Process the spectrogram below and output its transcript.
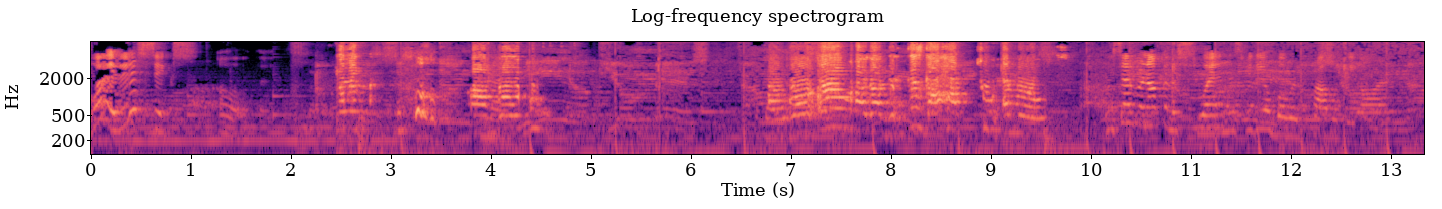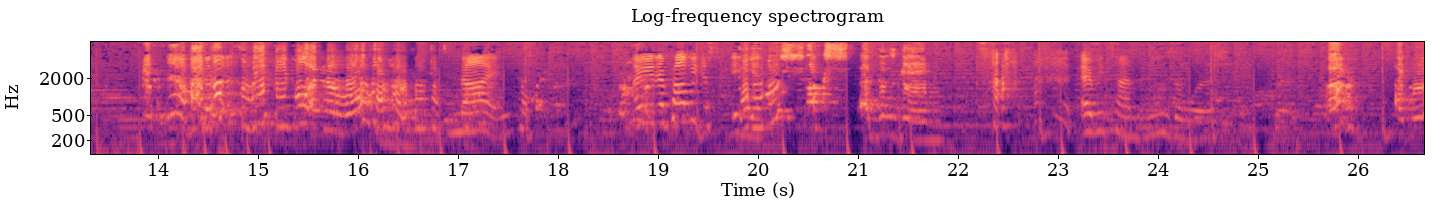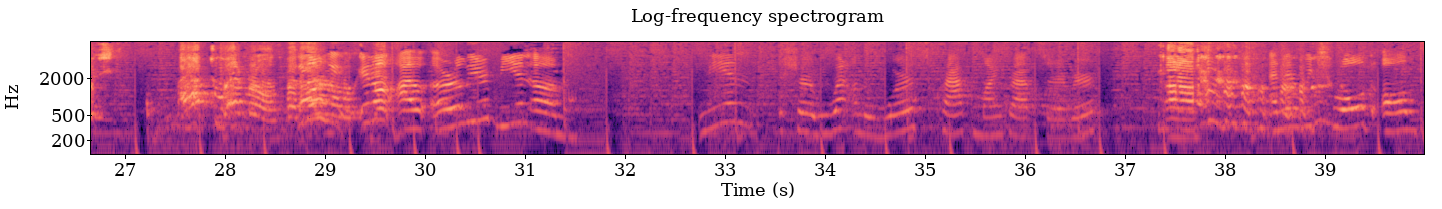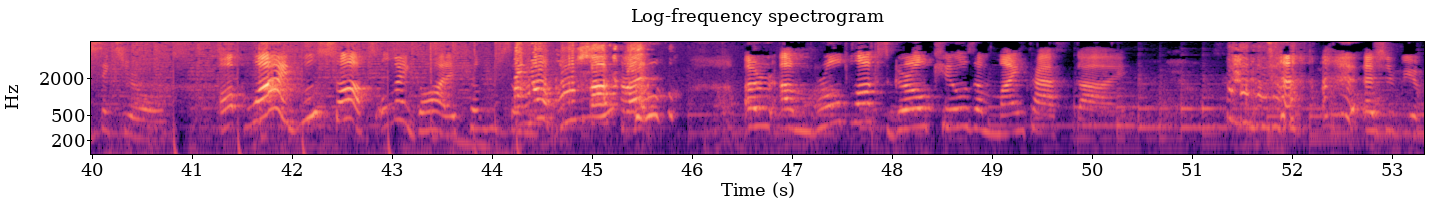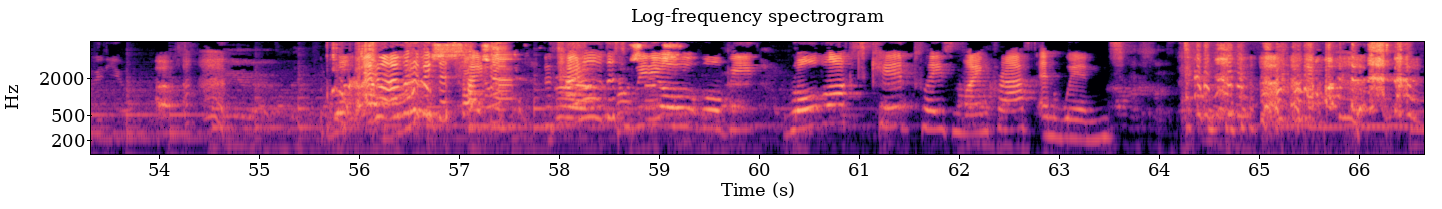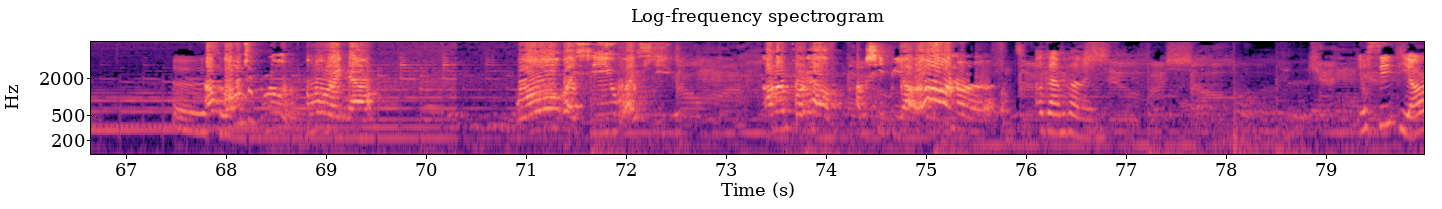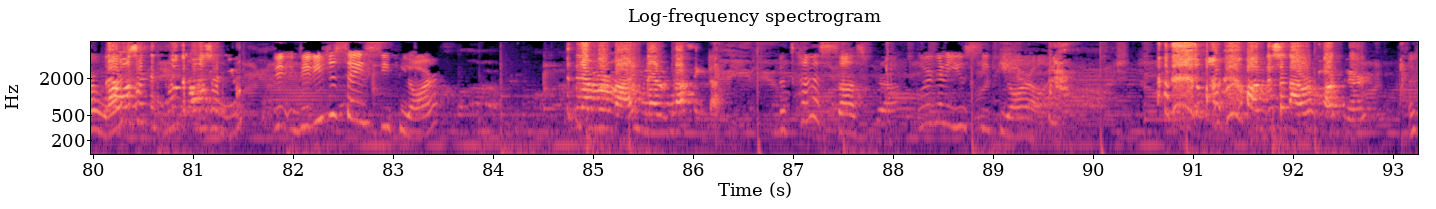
What? It is six. Oh, Like, okay. combo. Combo. My god, this guy had two emeralds. we said we're not gonna sweat in this video, but we probably are. I got three people in a row. Nice. I mean, they're probably just Blue sucks at this game. Every time, blue's the worst. I wish. I have two emeralds, but I don't know. You know, what you to know, get. I, earlier, me and um, sure, we went on the worst crack Minecraft server, and then we trolled all six-year-olds. Oh, why? Blue sucks. Oh my god, I killed him so. I know, blue sucks, right? A um Roblox girl kills a Minecraft guy. that should be a video. Well, I know I'm gonna make the title. The title of this video will be Roblox kid plays Minecraft and wins. Uh, I'm so- going to blue, blue right now. Oh, I see you, I see you. I'm in for help. I'm CPR. Oh, no, no, no. okay, I'm coming. Your CPR? That What? wasn't you, that wasn't you. Did, did you just say CPR? Never mind, never, nothing, nothing. That's kind of sus, bro. We're gonna use CPR on. On this our partner.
